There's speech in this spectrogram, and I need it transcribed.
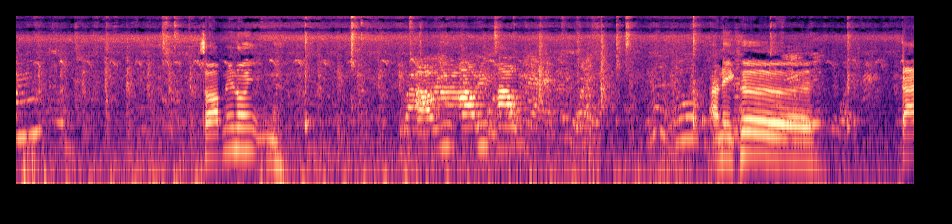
ม สอบนี่นุ้ยนี่เอาอีเอาอีเอาอันนี้คือกา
